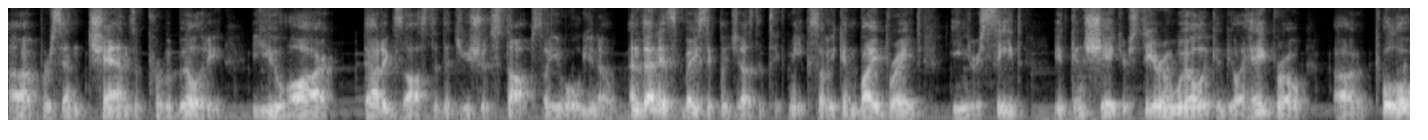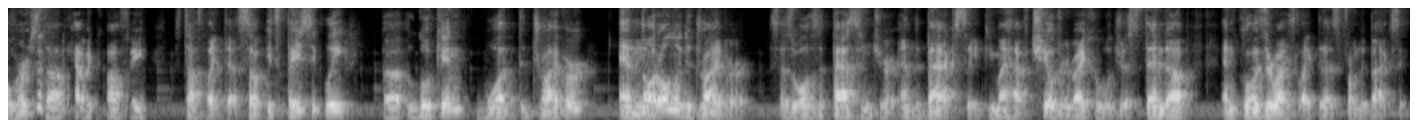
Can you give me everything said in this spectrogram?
uh, percent chance of probability you are that exhausted that you should stop so you will you know and then it's basically just a technique so it can vibrate in your seat it can shake your steering wheel it can be like hey bro uh, pull over stop have a coffee stuff like that so it's basically uh, looking what the driver and not only the driver as well as the passenger and the back seat you might have children right who will just stand up and close their eyes like this from the backseat.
